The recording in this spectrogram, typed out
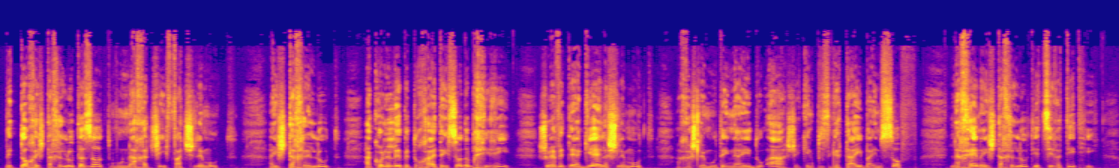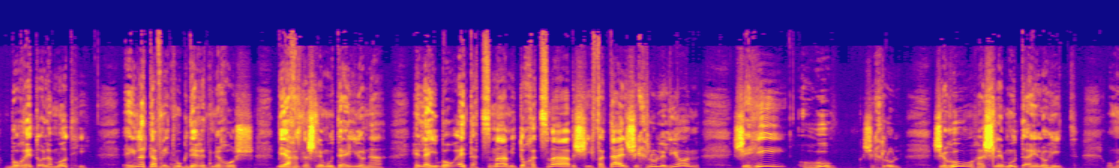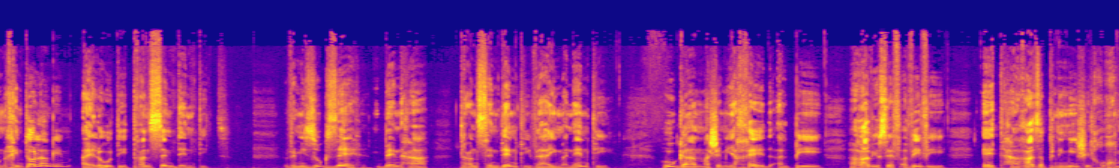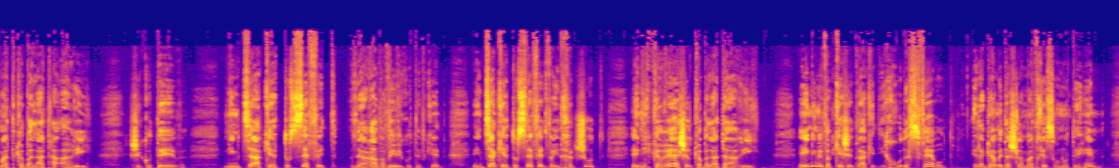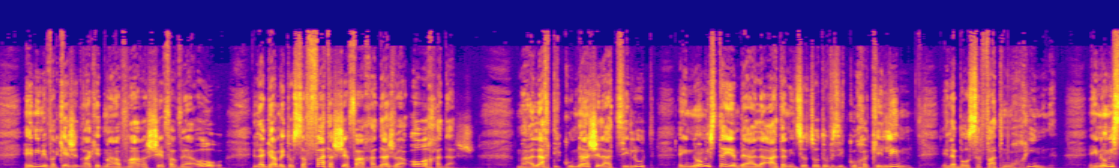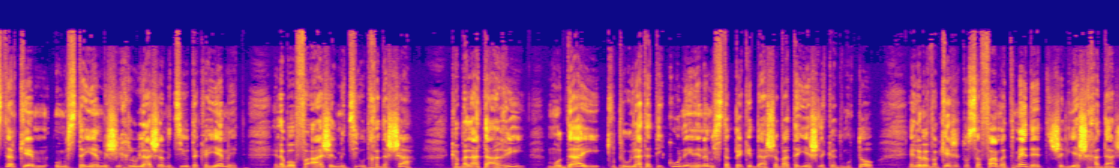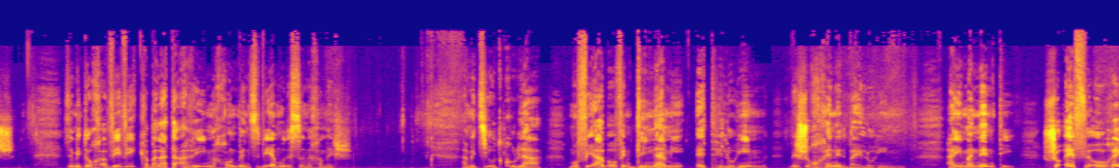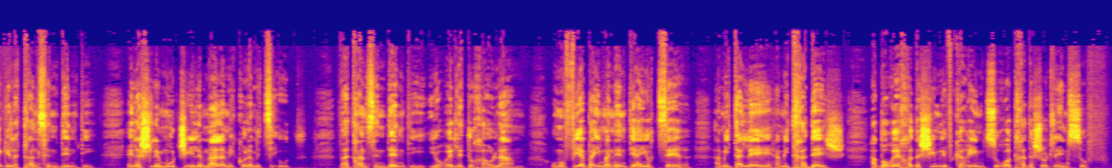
בתוך ההשתכללות הזאת מונחת שאיפת שלמות. ההשתכללות, הכוללת בתוכה את היסוד הבכירי, שואפת להגיע אל השלמות, אך השלמות אינה ידועה, שכן פסגתה היא באינסוף. לכן ההשתכללות יצירתית היא, בוראת עולמות היא. אין לה תבנית מוגדרת מראש ביחס לשלמות העליונה, אלא היא בוראת עצמה מתוך עצמה בשאיפתה אל שכלול עליון, שהיא, או הוא, שכלול, שהוא השלמות האלוהית. ומונחים תיאולוגיים, האלוהות היא טרנסצנדנטית. ומיזוג זה בין הטרנסצנדנטי והאימננטי, הוא גם מה שמייחד, על פי הרב יוסף אביבי, את הרז הפנימי של חוכמת קבלת הארי, שכותב, נמצא כי התוספת, זה הרב אביבי כותב, כן? נמצא כי התוספת וההתחדשות הן עיקריה של קבלת הארי. איני מבקשת רק את איחוד הספרות, אלא גם את השלמת חסרונותיהן. הן היא מבקשת רק את מעבר השפע והאור, אלא גם את הוספת השפע החדש והאור החדש. מהלך תיקונה של האצילות אינו מסתיים בהעלאת הניצוצות ובזיכוך הכלים, אלא בהוספת מוחין. אינו מסתכם ומסתיים בשכלולה של המציאות הקיימת, אלא בהופעה של מציאות חדשה. קבלת הארי מודה היא כי פעולת התיקון איננה מסתפקת בהשבת היש לקדמותו, אלא מבקשת הוספה מתמדת של יש חדש. זה מתוך אביבי, קבלת הארי, מכון בן צבי, עמוד 25. המציאות כולה מופיעה באופן דינמי את אלוהים ושוכנת באלוהים. האימננטי שואף והורג אל הטרנסצנדנטי, אל השלמות שהיא למעלה מכל המציאות. והטרנסצנדנטי יורד לתוך העולם, ומופיע באימננטי היוצר, המתעלה, המתחדש, הבורא חודשים לבקרים צורות חדשות לאינסוף.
